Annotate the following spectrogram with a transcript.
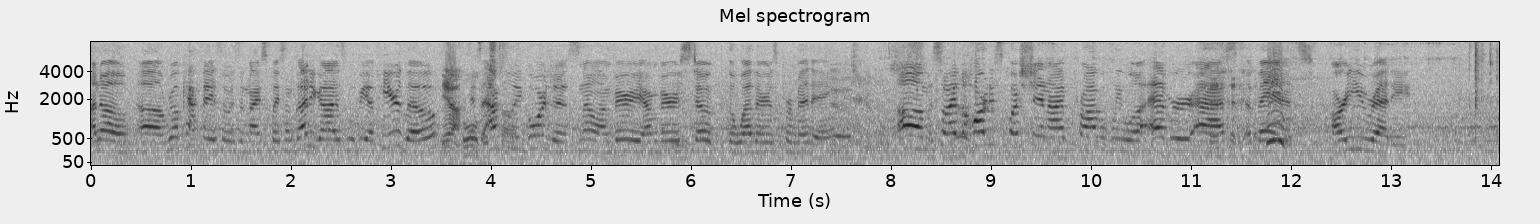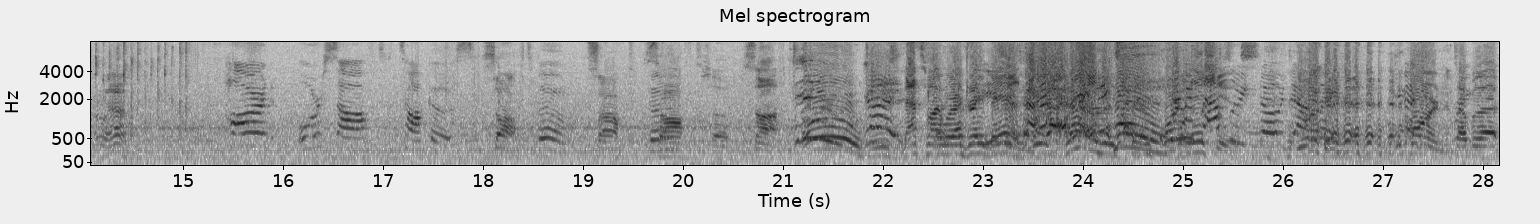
I know uh, Reel Cafe is always a nice place. I'm glad you guys will be up here though. Yeah. Cool it's absolutely gorgeous. No, I'm very, I'm very stoked. The weather is permitting. Yeah. Um, so I have the hardest question I probably will ever ask a band. Are you ready? Oh yeah. Hard or soft tacos? Soft. Boom. Soft. Boom. Soft. so Soft. Dude, Oh, guys. That's why we're a great band. We agree on important issues. absolutely no doubt. Like, you guys corn on top of that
